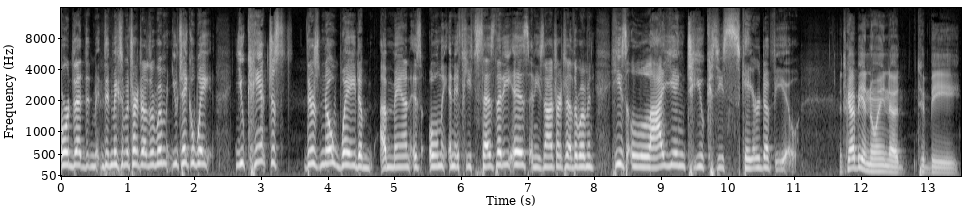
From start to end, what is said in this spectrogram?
or that, that makes him attracted to other women, you take away. You can't just. There's no way to a man is only, and if he says that he is, and he's not attracted to other women, he's lying to you because he's scared of you. It's got to be annoying to to be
